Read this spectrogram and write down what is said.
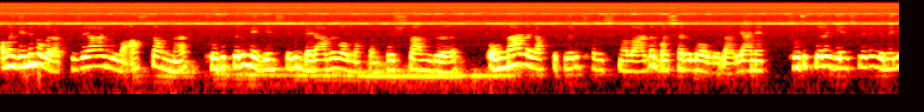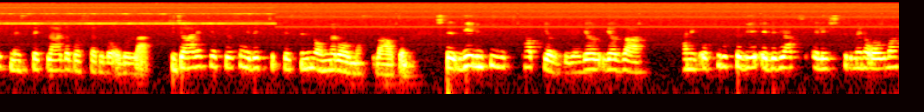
Ama genel olarak Kuzey Ay aslanlar çocukların ve gençlerin beraber olmaktan hoşlandığı, onlarla yaptıkları çalışmalarda başarılı olurlar. Yani çocuklara, gençlere yönelik mesleklerde başarılı olurlar. Ticaret yapıyorsa hedef kitlesinin onlar olması lazım. İşte diyelim ki kitap yazıyor, yazar. Hani oturup da bir edebiyat eleştirmeni olmak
